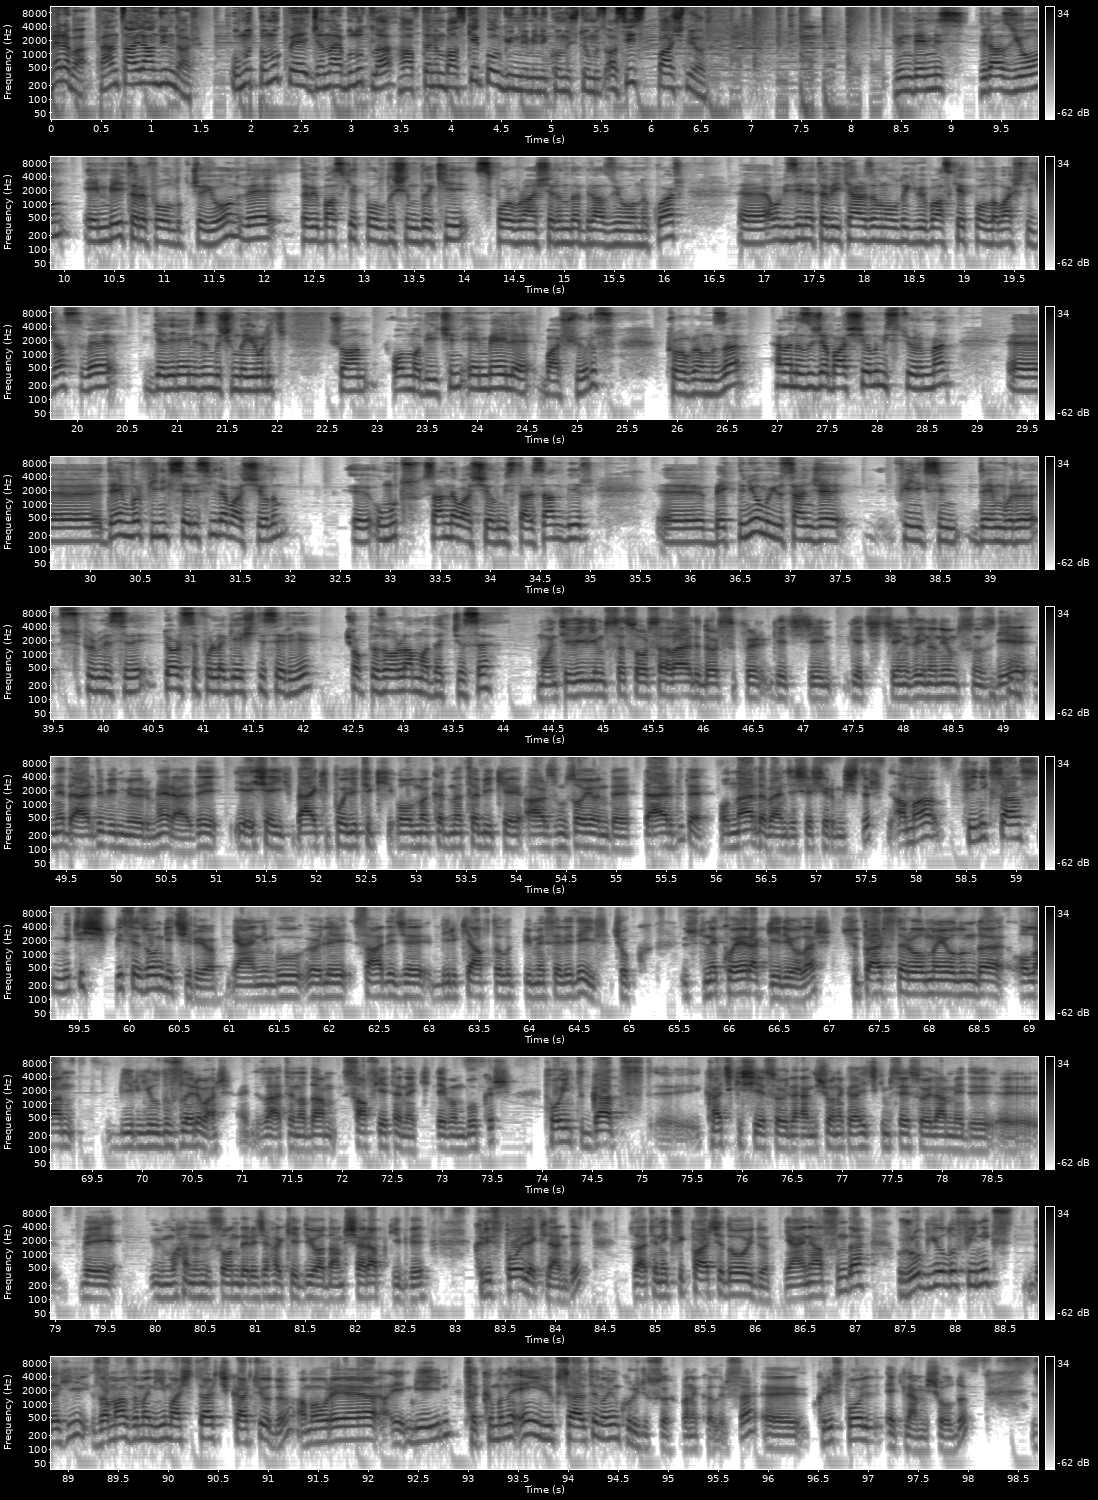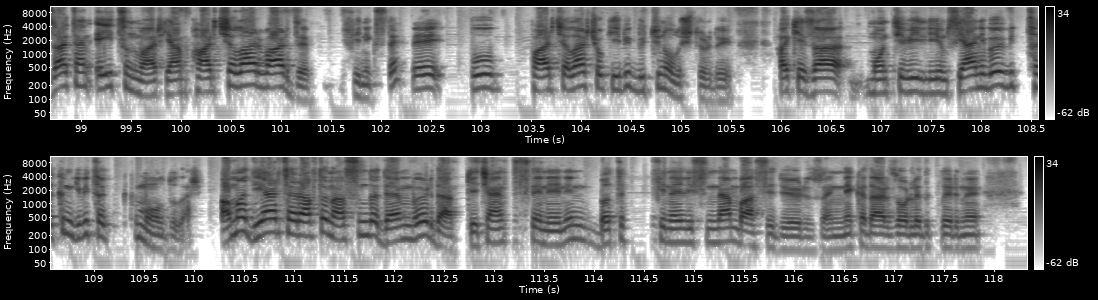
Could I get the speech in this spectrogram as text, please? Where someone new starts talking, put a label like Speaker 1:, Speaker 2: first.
Speaker 1: Merhaba, ben Taylan Dündar. Umut Pamuk ve Caner Bulut'la haftanın basketbol gündemini konuştuğumuz Asist başlıyor. Gündemimiz biraz yoğun, NBA tarafı oldukça yoğun ve tabi basketbol dışındaki spor branşlarında biraz yoğunluk var. Ee, ama biz yine tabii ki her zaman olduğu gibi basketbolla başlayacağız ve geleneğimizin dışında Euroleague şu an olmadığı için NBA ile başlıyoruz programımıza. Hemen hızlıca başlayalım istiyorum ben. Ee, Denver Phoenix serisiyle başlayalım. Ee, Umut senle başlayalım istersen. Bir e, bekleniyor muydu sence Phoenix'in Denver'ı süpürmesini 4-0'la geçti seriyi. Çok da zorlanmadı açıkçası.
Speaker 2: Monty Williams'a sorsalardı 4-0 geçeceğin, geçeceğinize inanıyor musunuz diye ne derdi bilmiyorum herhalde. E, şey belki politik olmak adına tabii ki arzumuz o yönde derdi de onlar da bence şaşırmıştır. Ama Phoenix Suns müthiş bir sezon geçiriyor. Yani bu öyle sadece 1-2 haftalık bir mesele değil. Çok üstüne koyarak geliyorlar. Süperstar olma yolunda olan bir yıldızları var. Yani zaten adam saf yetenek Devin Booker. Point God e, kaç kişiye söylendi şu ana kadar hiç kimseye söylenmedi e, ve ünvanını son derece hak ediyor adam şarap gibi. Chris Paul eklendi. Zaten eksik parça da oydu. Yani aslında Rubio'lu Phoenix dahi zaman zaman iyi maçlar çıkartıyordu. Ama oraya NBA'in takımını en yükselten oyun kurucusu bana kalırsa e, Chris Paul eklenmiş oldu. Zaten Aiton var. Yani parçalar vardı Phoenix'te ve bu parçalar çok iyi bir bütün oluşturdu. Hakeza Monty Williams yani böyle bir takım gibi takım oldular. Ama diğer taraftan aslında Denver'da geçen senenin batı finalisinden bahsediyoruz. Hani ne kadar zorladıklarını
